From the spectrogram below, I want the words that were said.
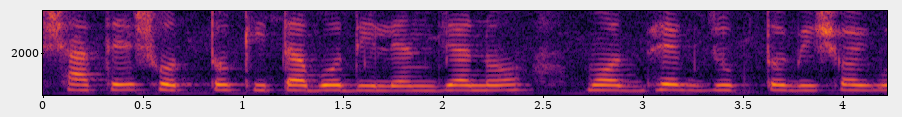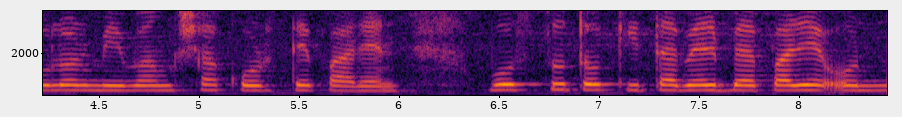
সাথে সত্য কিতাবও দিলেন যেন মতভেদযুক্ত বিষয়গুলোর মীমাংসা করতে পারেন। বস্তুত কিতাবের ব্যাপারে অন্য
